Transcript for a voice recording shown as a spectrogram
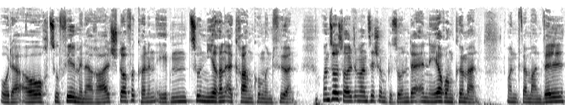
Oder auch zu viel Mineralstoffe können eben zu Nierenerkrankungen führen. Und so sollte man sich um gesunde Ernährung kümmern. Und wenn man will,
